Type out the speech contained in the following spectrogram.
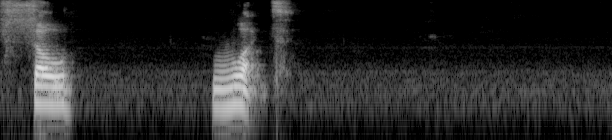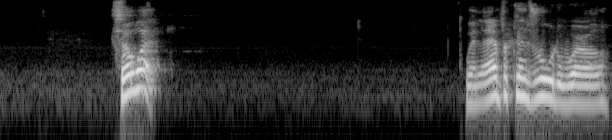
So what? So what? When Africans ruled the world,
